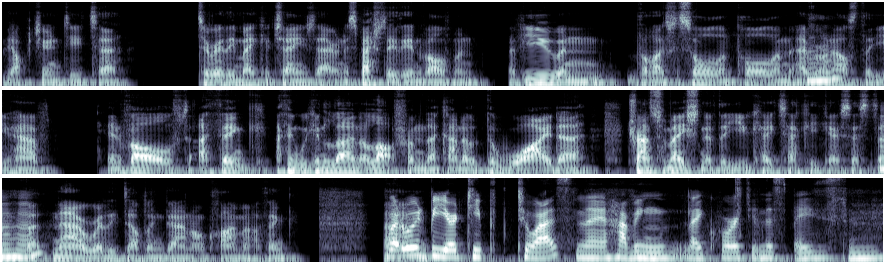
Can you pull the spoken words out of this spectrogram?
the opportunity to to really make a change there, and especially the involvement of you and the likes of Saul and Paul and everyone mm-hmm. else that you have involved, I think I think we can learn a lot from the kind of the wider transformation of the UK tech ecosystem, mm-hmm. but now really doubling down on climate. I think. What um, would be your tip to us, having like worked in the space? And...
